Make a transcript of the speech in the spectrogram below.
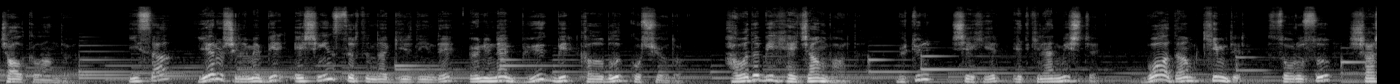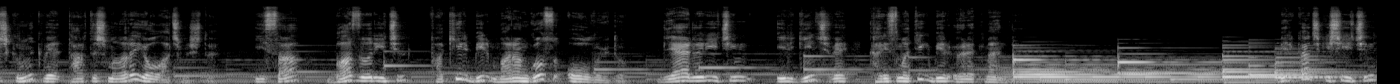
çalkalandı. İsa Yeruşalim'e bir eşeğin sırtında girdiğinde önünden büyük bir kalabalık koşuyordu. Havada bir heyecan vardı. Bütün şehir etkilenmişti. Bu adam kimdir sorusu şaşkınlık ve tartışmalara yol açmıştı. İsa bazıları için fakir bir marangoz oğluydu. Diğerleri için ilginç ve karizmatik bir öğretmendi. Birkaç kişi için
